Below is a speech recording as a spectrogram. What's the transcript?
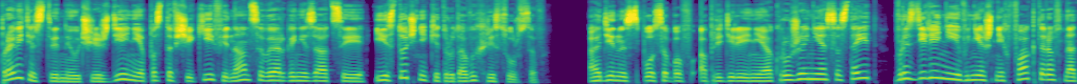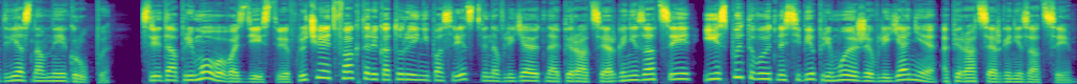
правительственные учреждения, поставщики, финансовые организации и источники трудовых ресурсов. Один из способов определения окружения состоит в разделении внешних факторов на две основные группы. Среда прямого воздействия включает факторы, которые непосредственно влияют на операции организации и испытывают на себе прямое же влияние операции организации.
